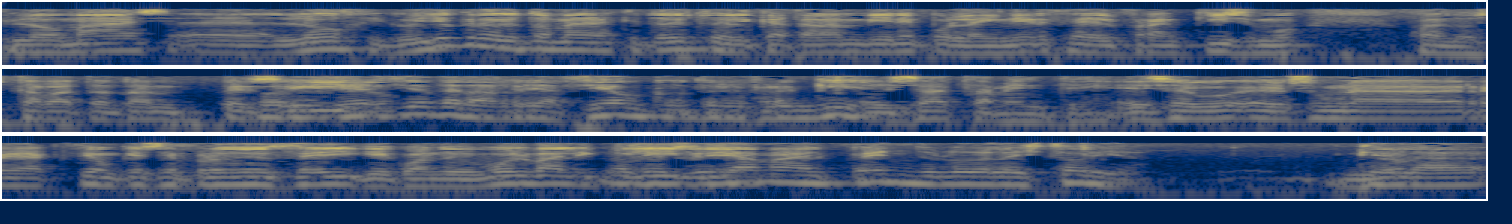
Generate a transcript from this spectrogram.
lo más eh, lógico. Yo creo que toman que todo esto del catalán viene por la inercia del franquismo cuando estaba tan, perseguido. Por la inercia de la reacción contra el franquismo. Exactamente. Es, es una reacción que se produce y que cuando vuelva al equilibrio. se llama el péndulo de la historia. Que la,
